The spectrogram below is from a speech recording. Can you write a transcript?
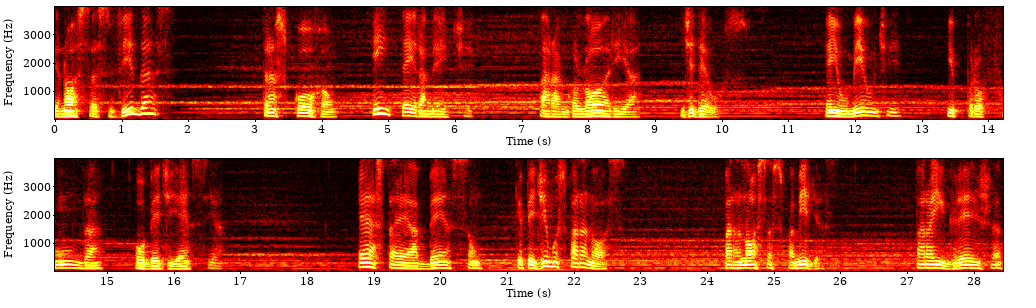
que nossas vidas transcorram inteiramente para a glória de Deus, em humilde e profunda obediência. Esta é a bênção que pedimos para nós, para nossas famílias, para a Igreja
